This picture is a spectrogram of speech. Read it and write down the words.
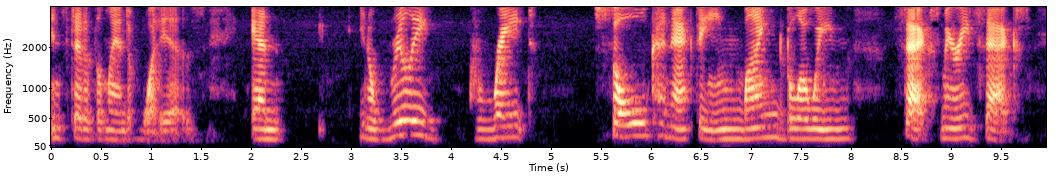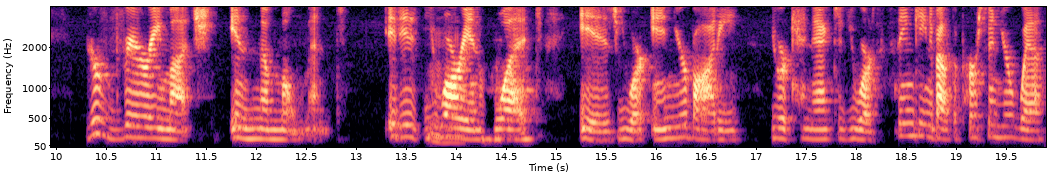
instead of the land of what is, and you know, really great soul connecting, mind blowing sex, married sex. You're very much in the moment. It is you mm-hmm. are in what is. You are in your body. You are connected. You are thinking about the person you're with.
